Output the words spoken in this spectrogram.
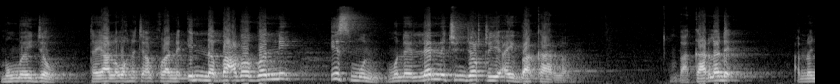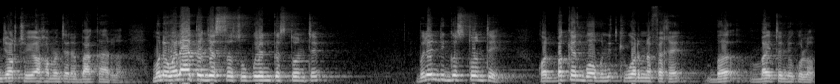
mu ngi may jëw te yàlla wax na ci alquran ne inna baada danni ismun mu ne lenn ci njort yi ay bàkkaar la bàkkaar la de am na njort yoo xamante ne bàkkaar la mu ne wala tajassasu bu leen gëstoonte bu leen di gëstoonte kon bakken boobu nit ki war na fexe ba mbaytandiku la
